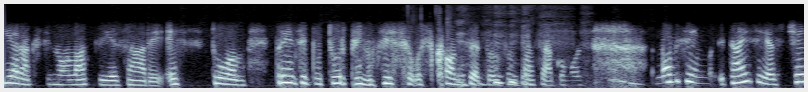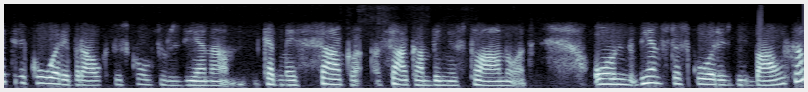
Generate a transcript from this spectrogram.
ieraksti no Latvijas arī. Es to principu turpinu visos koncertos un pasākumos. Mums ir taisījās četri kori braukt uz kultūras dienām, kad mēs sāka, sākam viņus plānot. Un viens tas koris bija Balta,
